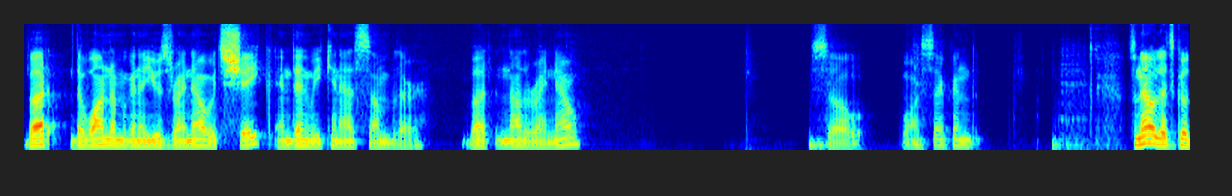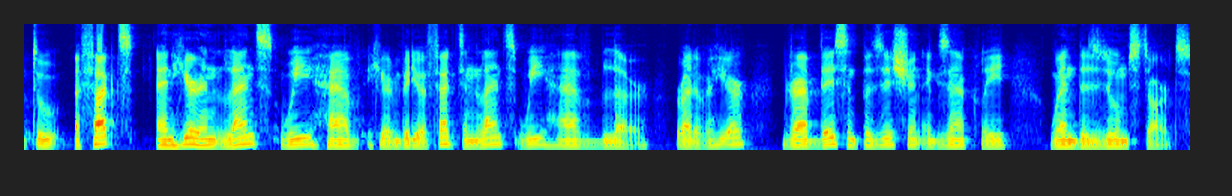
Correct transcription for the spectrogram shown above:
but the one I'm gonna use right now is shake and then we can add some blur, but not right now. So one second. So now let's go to effects and here in lens, we have here in video effects in lens, we have blur right over here. Grab this and position exactly when the zoom starts.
